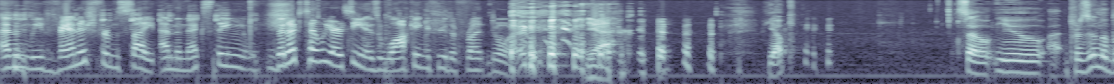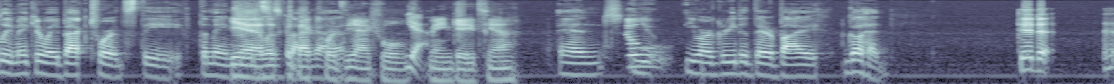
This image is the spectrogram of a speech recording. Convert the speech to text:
and then we vanish from sight. And the next thing, the next time we are seen is walking through the front door. Yeah. Yep. So you uh, presumably make your way back towards the the main. Yeah. gates Let's of go back Daingaea. towards the actual Yeah. main gates. Yeah. and So- you you are greeted there by. Go ahead. Did uh,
